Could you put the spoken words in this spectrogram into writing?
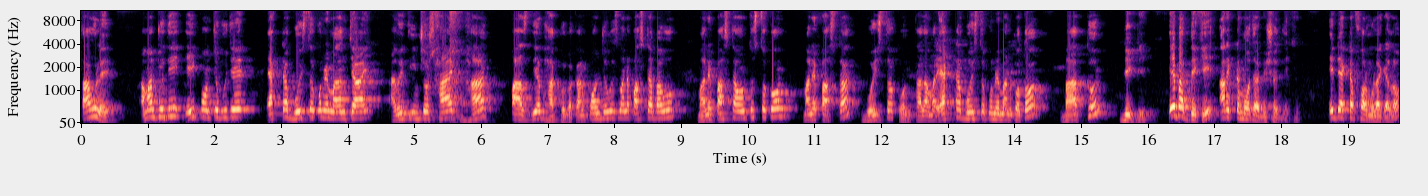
তাহলে আমার যদি এই পঞ্চভুজের একটা বহিস্থ কোণের মান চাই, আমি তিনশো ষাট ভাগ পাঁচ দিয়ে ভাগ করব। কারণ পঞ্চভুজ মানে পাঁচটা বাহু মানে পাঁচটা অন্তস্থ কোণ মানে পাঁচটা বহিস্থ কোণ। তাহলে আমার একটা বহিস্থ কোণের মান কত? বাহাত্তর ডিগ্রি। এবার দেখি আরেকটা মজার বিষয় দেখি। এটা একটা ফর্মুলা গেল।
